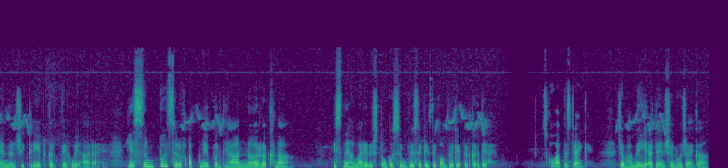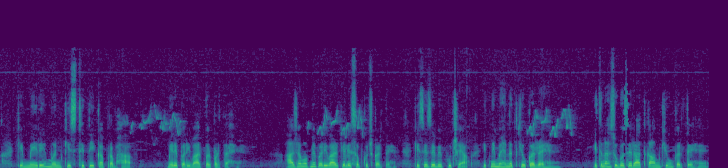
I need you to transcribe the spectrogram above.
एनर्जी क्रिएट करते हुए आ रहा है। ये सिंपल सिर्फ़ अपने पर ध्यान न रखना इसने हमारे रिश्तों को सिंप्लिसिटी से कॉम्प्लिकेटेड कर दिया है। इसको वापस जाएँगे। जब हमें ये अटेंशन हो जाएगा कि मेरे मन की स्थिति का प्रभाव मेरे परिवार पर पड़ता है। आज हम अपने परिवार के लिए सब कुछ करते हैं। किसी से भी पूछे आप, इतनी मेहनत क्यों कर रहे हैं? इतना सुबह से रात काम क्यों करते हैं?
